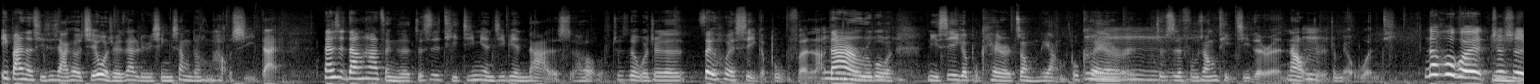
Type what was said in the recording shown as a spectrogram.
一般的骑士夹克，其实我觉得在旅行上都很好携带。但是当它整个就是体积面积变大的时候，就是我觉得这个会是一个部分啦。当然，如果你是一个不 care 重量、不 care 就是服装体积的人，那我觉得就没有问题。那会不会就是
